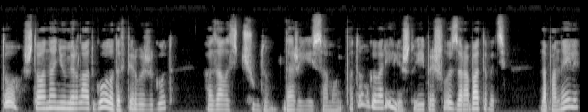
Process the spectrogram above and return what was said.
То, что она не умерла от голода в первый же год, казалось чудом даже ей самой. Потом говорили, что ей пришлось зарабатывать на панели,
